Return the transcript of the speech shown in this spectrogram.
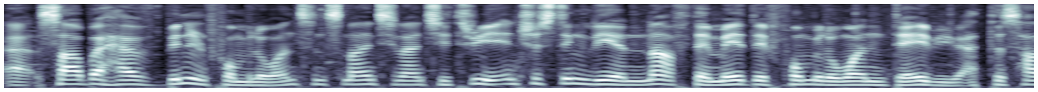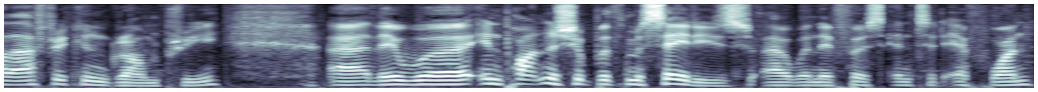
Uh, Sauber have been in Formula One since 1993. Interestingly enough, they made their Formula One debut at the South African Grand Prix. Uh, they were in partnership with Mercedes uh, when they first entered F1.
